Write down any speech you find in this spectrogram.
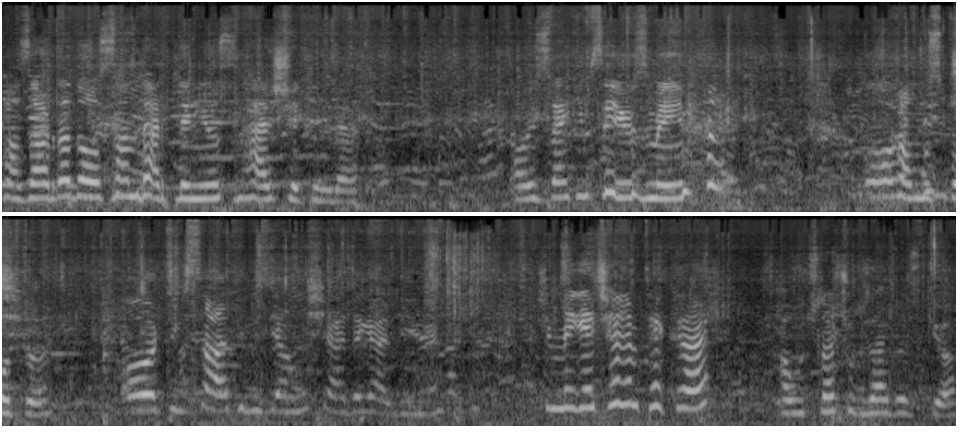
Pazarda da olsan dertleniyorsun her şekilde. O yüzden kimseyi üzmeyin. Kamu spotu. Overthink saatimiz yanlış yerde geldi yine. Şimdi geçelim tekrar. Havuçlar çok güzel gözüküyor.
